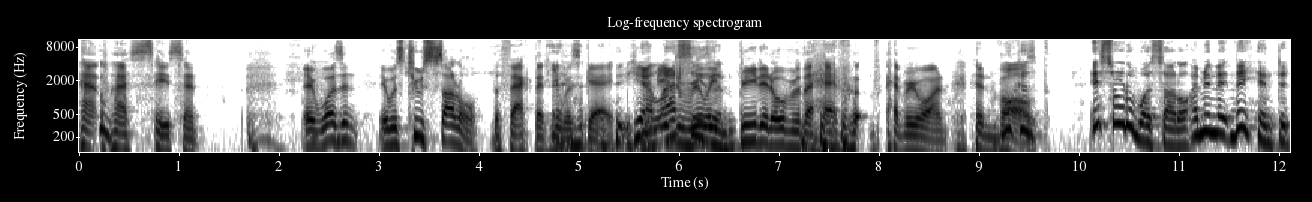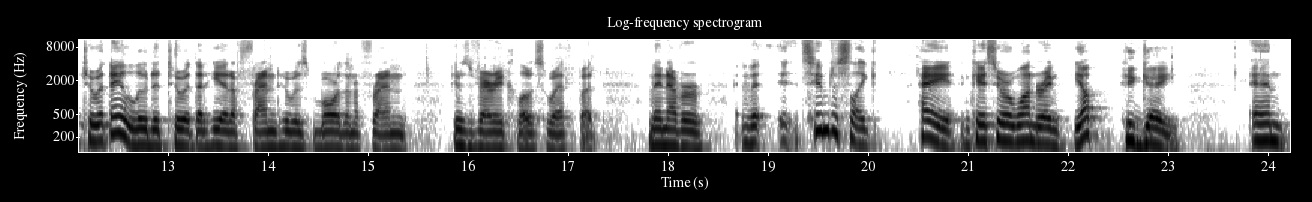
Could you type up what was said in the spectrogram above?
that last season. It wasn't, it was too subtle, the fact that he was gay. Yeah, you need last to really season- beat it over the head with everyone involved. It sort of was subtle. I mean, they, they hinted to it. They alluded to it that he had a friend who was more than a friend. He was very close with, but they never. It seemed just like, hey, in case you were wondering, yep, he gay, and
